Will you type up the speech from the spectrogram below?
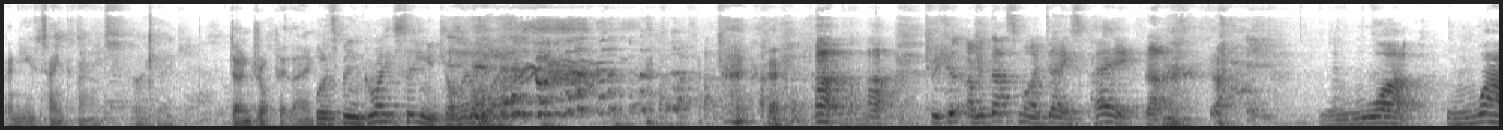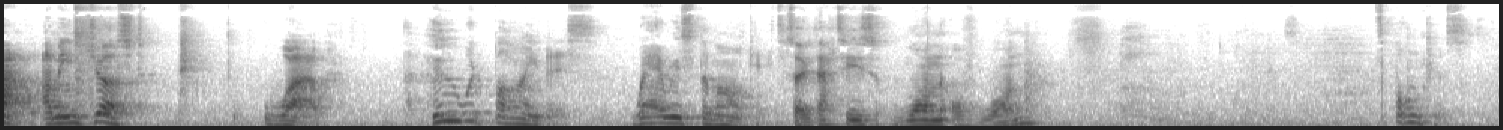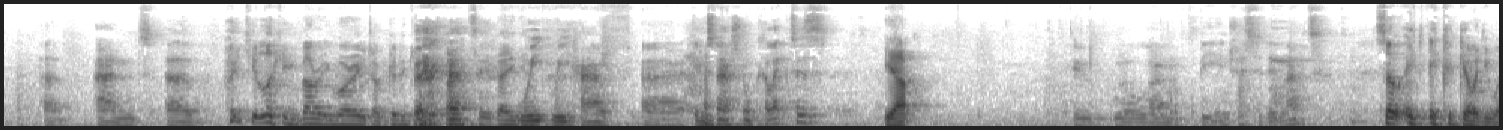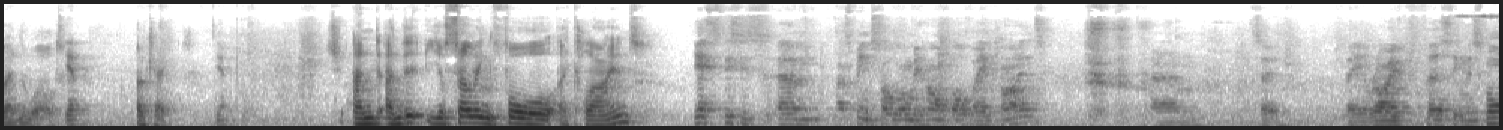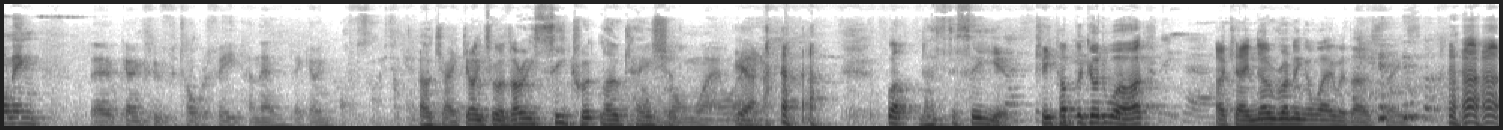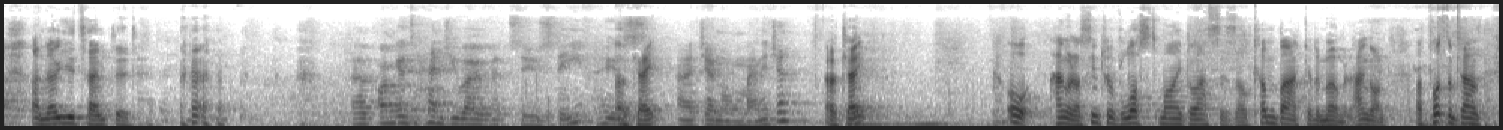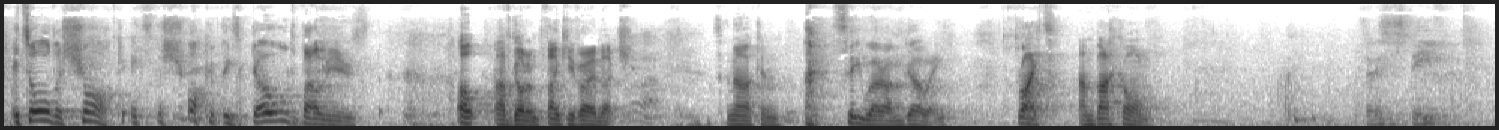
and you take that, Okay. Don't drop it though. Well, it's been great seeing you, Jon, anyway. because, I mean, that's my day's pay. That. wow. Wow. I mean, just wow. Who would buy this? Where is the market? So that is one of one. It's bonkers. Uh, and uh, You're looking very worried. I'm going to give it back to you. There you go. we, we have uh, international collectors Yeah. who will um, be interested in that. So it, it could go anywhere in the world. Yep. Okay. Yep. And and th- you're selling for a client. Yes, this is um, that's being sold on behalf of a client. Um, so they arrived first thing this morning. They're going through photography and then they're going off site again. Okay, going to a very secret A location. long way away. Yeah. well, nice to see you. Keep up the good work. Take care. Okay, no running away with those things. I know you're tempted. Uh, I'm going to hand you over to Steve, who's Okay. our general manager. Okay. Oh, hang on, I seem to have lost my glasses. I'll come back in a moment. Hang on. I'll put them down. It's all the shock. It's the shock of these gold values. Oh, I've got them. Thank you very much. So now I can see where I'm going. Right, I'm back on. So this is Steve.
